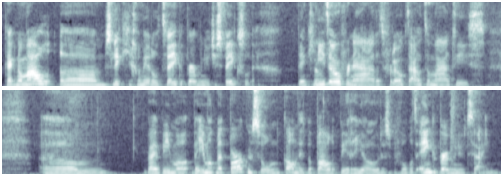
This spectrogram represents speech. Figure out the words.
Kijk, normaal um, slik je gemiddeld twee keer per minuut je speeksel weg. Denk je ja. niet over na, dat verloopt automatisch. Um, bij, bij, iemand met Parkinson kan dit bepaalde periodes bijvoorbeeld één keer per minuut zijn.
